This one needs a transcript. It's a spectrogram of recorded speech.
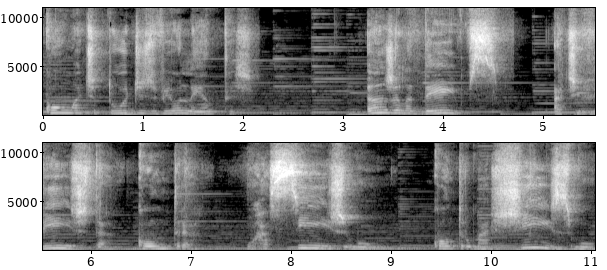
com atitudes violentas. Angela Davis, ativista contra o racismo, contra o machismo,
